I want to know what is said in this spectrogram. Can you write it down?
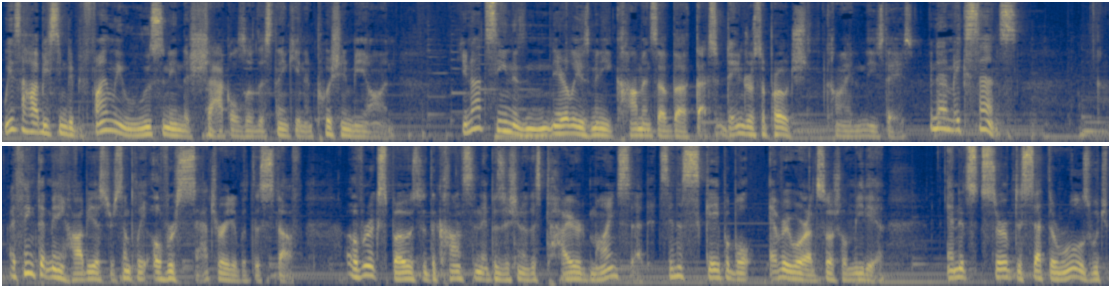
We as a hobby seem to be finally loosening the shackles of this thinking and pushing beyond. You're not seeing as nearly as many comments of the that's a dangerous approach kind these days, and that makes sense. I think that many hobbyists are simply oversaturated with this stuff overexposed to the constant imposition of this tired mindset. It's inescapable everywhere on social media, and it's served to set the rules which,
